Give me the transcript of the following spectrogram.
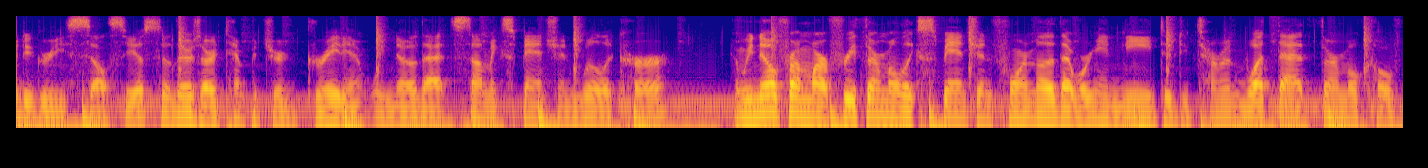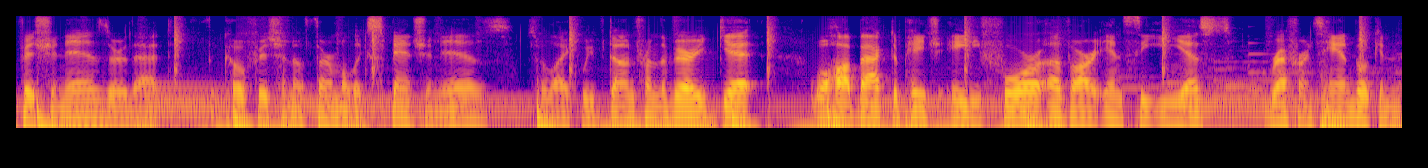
degrees Celsius. So there's our temperature gradient. We know that some expansion will occur. And we know from our free thermal expansion formula that we're going to need to determine what that thermal coefficient is or that the coefficient of thermal expansion is. So like we've done from the very get, we'll hop back to page 84 of our NCEES reference handbook and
